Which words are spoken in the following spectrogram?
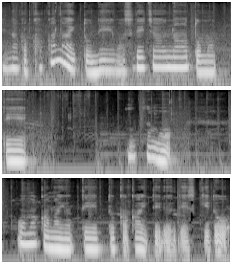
でなんか書かないとね、忘れちゃうなと思って、いつも大まかな予定とか書いてるんですけど、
